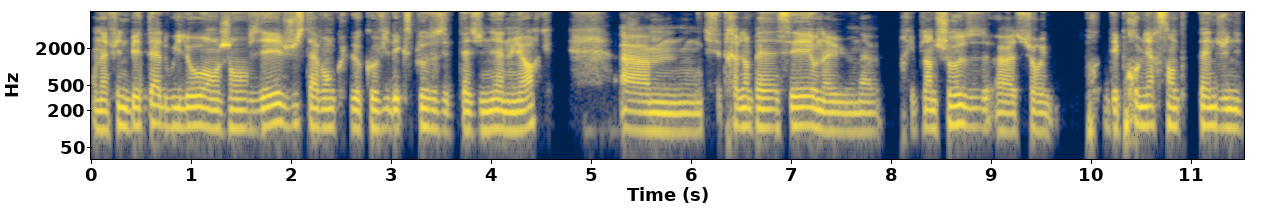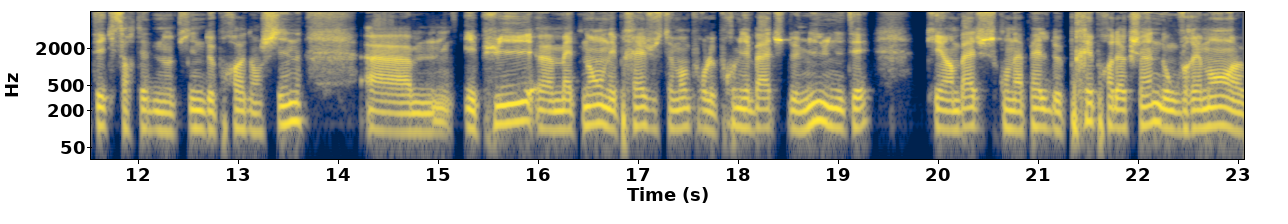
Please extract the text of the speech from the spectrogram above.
On a fait une bêta de Willow en janvier, juste avant que le Covid explose aux États-Unis à New York, qui s'est très bien passé. On a eu, on a pris plein de choses sur une des premières centaines d'unités qui sortaient de notre ligne de prod en Chine. Euh, et puis euh, maintenant, on est prêt justement pour le premier batch de 1000 unités, qui est un batch qu'on appelle de pré-production, donc vraiment euh,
